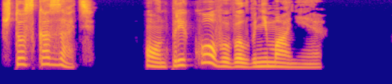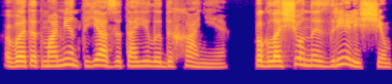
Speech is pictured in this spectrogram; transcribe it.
Что сказать? Он приковывал внимание. В этот момент я затаила дыхание, поглощенное зрелищем,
